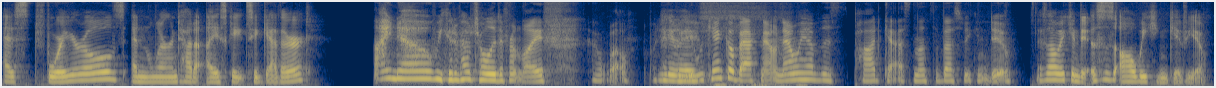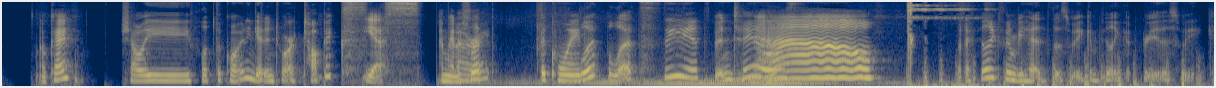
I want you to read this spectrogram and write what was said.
as four year olds and learned how to ice skate together, I know we could have had a totally different life. Oh well. What are you gonna Anyway. we can't go back now. Now we have this podcast, and that's the best we can do. that's all we can do. This is all we can give you. Okay? Shall we flip the coin and get into our topics? Yes. I'm going to All flip right. the coin. Flip. Let's see. It's been tails, Now. But I feel like it's gonna be heads this week. I'm feeling good for you this week.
